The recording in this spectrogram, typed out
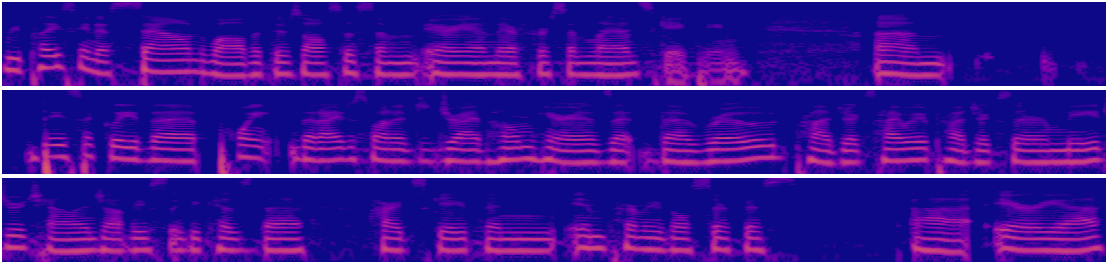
replacing a sound wall, but there's also some area in there for some landscaping. Um, basically the point that I just wanted to drive home here is that the road projects, highway projects, are a major challenge, obviously, because the hardscape and impermeable surface uh, area,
